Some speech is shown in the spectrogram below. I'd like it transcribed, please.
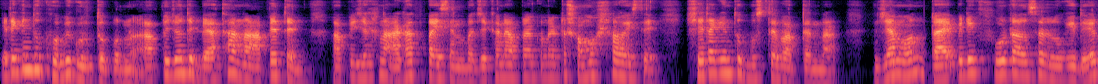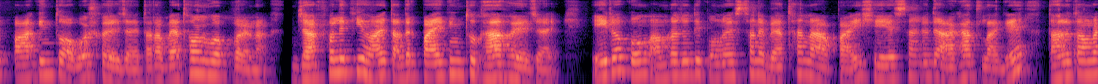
এটা কিন্তু খুবই গুরুত্বপূর্ণ। আপনি যদি ব্যথা না পেতেন, আপনি যেখানে আঘাত পাইছেন বা যেখানে আপনার কোনো একটা সমস্যা হইছে, সেটা কিন্তু বুঝতে পারতেন না। যেমন ডায়াবেটিক ফুট আলসার রোগীদের পা কিন্তু অবশ হয়ে যায়। তারা ব্যথা অনুভব করে না। যার ফলে কি হয়? তাদের পায়ে কিন্তু ঘা হয়ে যায়। এইরকম আমরা যদি কোনো স্থানে ব্যথা না পাই, সেই স্থানে যদি আঘাত লাগে, তাহলে তো আমরা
